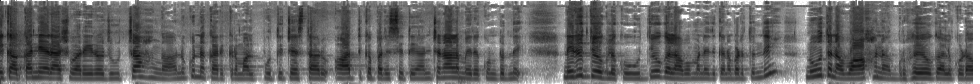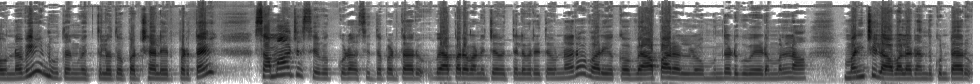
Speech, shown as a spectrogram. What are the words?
ఇక కన్యా రాశి వారు ఈరోజు ఉత్సాహంగా అనుకున్న కార్యక్రమాలు పూర్తి చేస్తారు. ఆర్థిక పరిస్థితి అంచనాల మేరకు ఉంటుంది నిరుద్యోగులకు ఉద్యోగ లాభం అనేది కనబడుతుంది. నూతన వాహన గృహయోగాలు కూడా ఉన్నవి. నూతన వ్యక్తులతో పరిచయాలు ఏర్పడతాయి. సమాజ సేవకు కూడా సిద్ధపడతారు. వ్యాపార వాణిజ్యవేత్తలు ఎవరైతే ఉన్నారో వారి యొక్క వ్యాపారాలలో ముందడుగు వేయడం వలన మంచి లాభాలను అందుకుంటారు.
